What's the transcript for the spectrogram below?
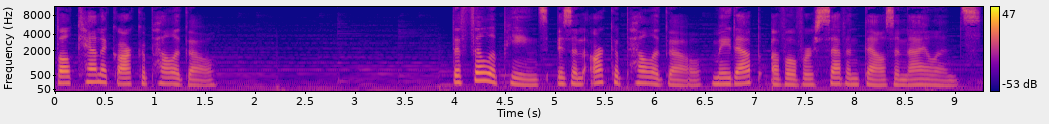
Volcanic archipelago. The Philippines is an archipelago made up of over 7,000 islands.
